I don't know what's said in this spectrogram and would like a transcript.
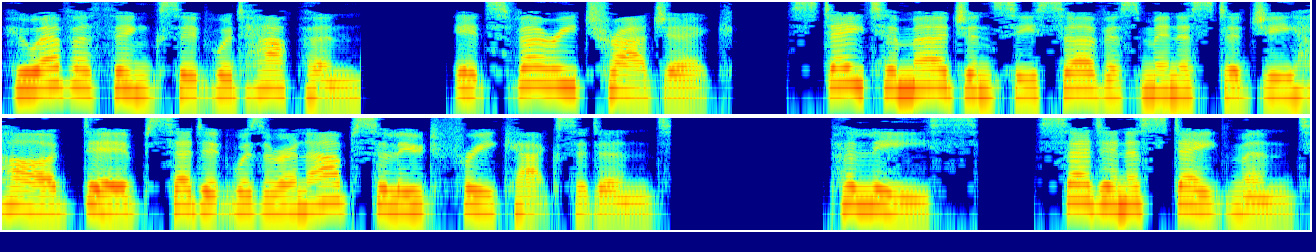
Whoever thinks it would happen. It's very tragic. State Emergency Service Minister Jihad Dib said it was an absolute freak accident. Police said in a statement,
